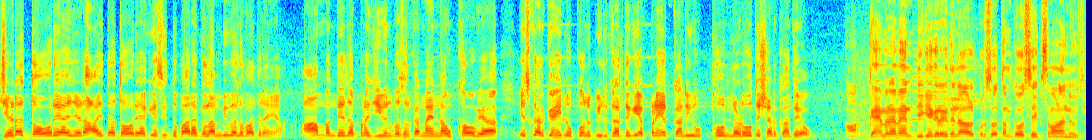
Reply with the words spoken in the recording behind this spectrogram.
ਜਿਹੜਾ ਦੌਰ ਆ, ਜਿਹੜਾ ਅੱਜ ਦਾ ਦੌਰ ਆ ਕਿ ਅਸੀਂ ਦੁਬਾਰਾ ਗੁਲਾਮੀ ਵੱਲ ਵਧ ਰਹੇ ਆ। ਆਮ ਬੰਦੇ ਦਾ ਆਪਣਾ ਜੀਵਨ ਬਸਰ ਕਰਨਾ ਇੰਨਾ ਔਖਾ ਹੋ ਗਿਆ। ਇਸ ਕਰਕੇ ਅਸੀਂ ਲੋਕਾਂ ਨੂੰ ਅਪੀਲ ਕਰਦੇ ਹਾਂ ਕਿ ਆਪਣੇ ਹੱਕਾਂ ਲਈ ਉੱਠੋ, ਲੜੋ ਤੇ ਸੜਕਾਂ ਤੇ ਆਓ। ਕੈਮਰਾਮੈਨ ਬੀਕੇ ਗਰਗ ਦੇ ਨਾਲ ਪੁਰਸ਼ੋਤਮ ਕੌਸ਼ਿਕ, ਸਮਾਣਾ ਨਿਊਜ਼।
